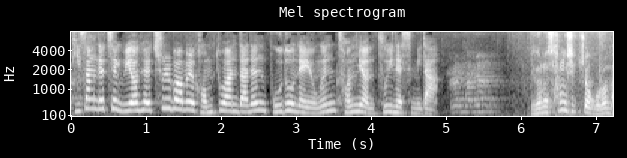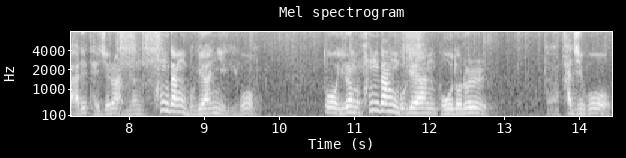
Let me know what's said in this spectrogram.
비상대책위원회 출범을 검토한다는 보도 내용은 전면 부인했습니다. 이거는 상식적으로 말이 되지를 않는 황당무계한 얘기고 또 이런 황당무계한 보도를 어, 가지고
